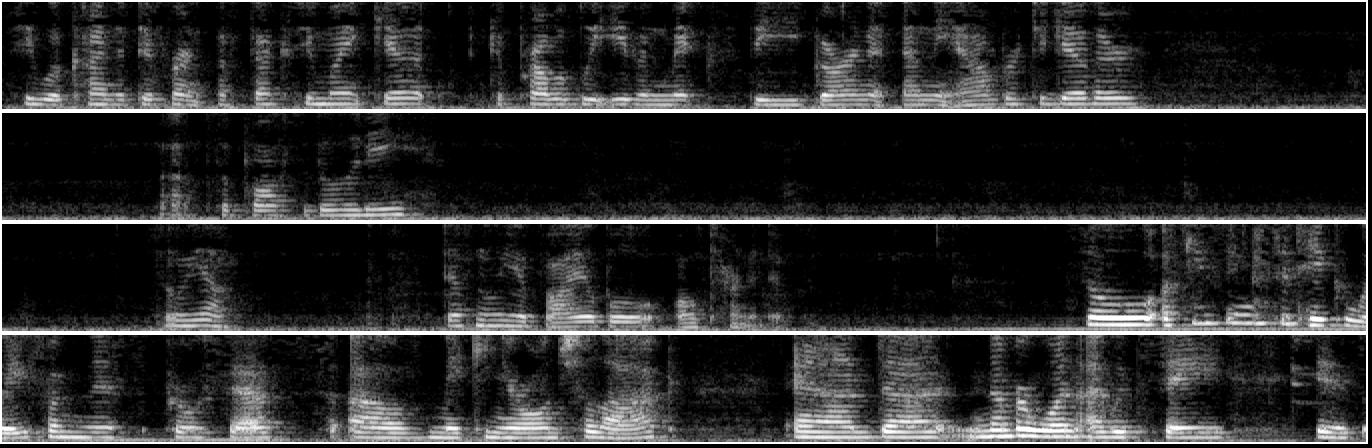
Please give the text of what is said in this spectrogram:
see what kind of different effects you might get. You could probably even mix the garnet and the amber together. That's a possibility. So yeah, definitely a viable alternative. So a few things to take away from this process of making your own shellac. And uh, number one, I would say is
